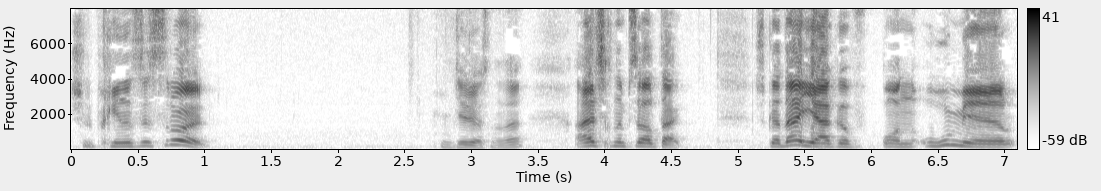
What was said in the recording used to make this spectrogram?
шельпхинас Исроэль. Интересно, да? Альших написал так, что когда Яков, он умер,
